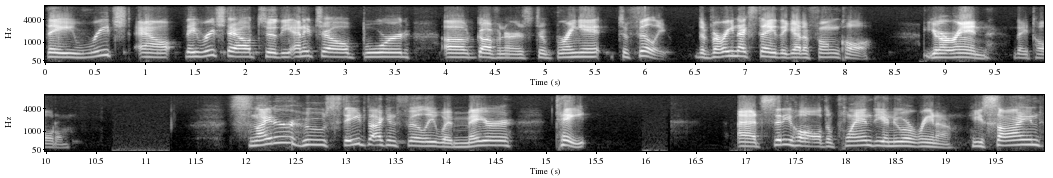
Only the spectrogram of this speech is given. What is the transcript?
they reached out. They reached out to the NHL board of governors to bring it to Philly. The very next day, they got a phone call. You're in, they told him. Snider, who stayed back in Philly with Mayor Tate at City Hall to plan the new arena, he signed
